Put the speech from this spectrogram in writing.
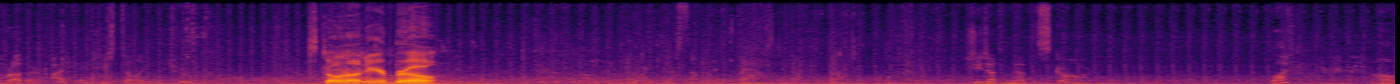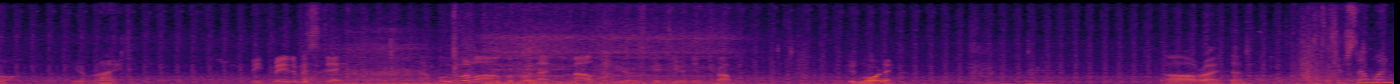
Brother, I think she's telling the truth. What's going on here, bro? She doesn't have the scar. What? Oh, you're right. We've made a mistake. Now move along before that mouth of yours gets you into trouble. Good morning. All right then. After someone,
